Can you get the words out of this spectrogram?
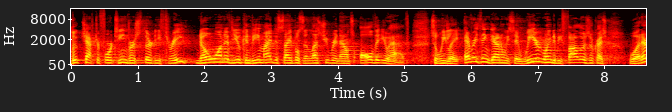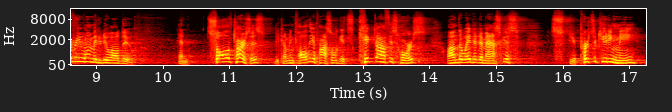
Luke chapter 14, verse 33 No one of you can be my disciples unless you renounce all that you have. So we lay everything down and we say, We are going to be followers of Christ. Whatever you want me to do, I'll do. And Saul of Tarsus, becoming Paul the Apostle, gets kicked off his horse on the way to Damascus. You're persecuting me.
